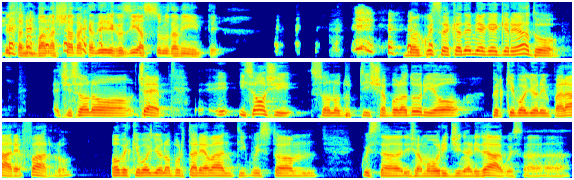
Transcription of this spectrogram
Questa non va lasciata cadere così assolutamente. Ma questa accademia che hai creato ci sono, cioè, i, i soci sono tutti sciabolatori o perché vogliono imparare a farlo? O perché vogliono portare avanti questa, questa diciamo, originalità, questa...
